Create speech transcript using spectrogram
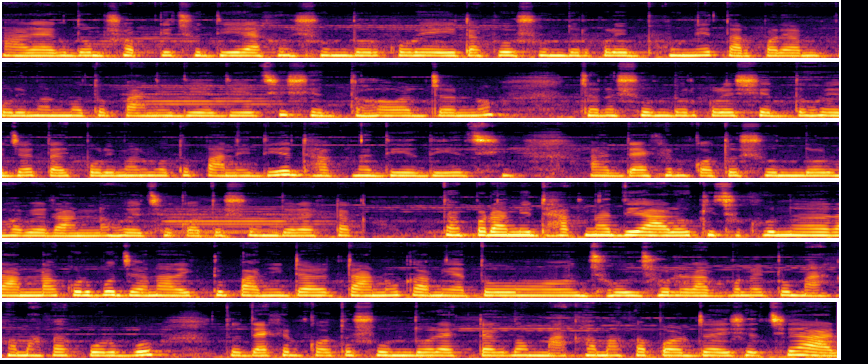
আর একদম সব কিছু দিয়ে এখন সুন্দর করে এটাকেও সুন্দর করে ভুনে তারপরে আমি পরিমাণ মতো পানি দিয়ে দিয়েছি। সেদ্ধ হওয়ার জন্য যেন সুন্দর করে সেদ্ধ হয়ে যায়। তাই পরিমাণ মতো পানি দিয়ে ঢাকনা দিয়ে দিয়েছি। আর দেখেন কত সুন্দরভাবে রান্না হয়েছে, কত সুন্দর একটা তারপর আমি ঢাকনা দিয়ে আরও কিছুক্ষণ রান্না করব, যেন আর একটু পানিটা টানুক। আমি এত ঝোল ঝোল রাখব না, একটু মাখা মাখা করব। তো দেখেন কত সুন্দর একটা একদম মাখা মাখা পর্যায়ে এসেছে। আর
